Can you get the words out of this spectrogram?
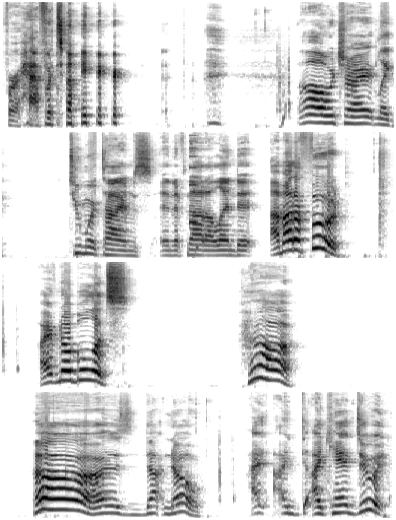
for half a tire? oh, we're trying like two more times, and if not, I'll end it. I'm out of food! I have no bullets! Huh! Ah, not, no. I, I, I can't do it.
